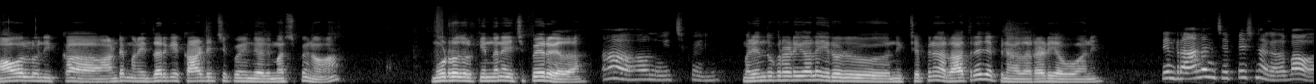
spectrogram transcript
మా వాళ్ళు నీకు అంటే మన ఇద్దరికి కార్డు ఇచ్చిపోయింది అది మర్చిపోయినావా? మూడు రోజుల కిందనే ఇచ్చిపోయారు కదా? ఆ, అవును ఇచ్చిపోయింది. మరి ఎందుకు రెడీ కాలే? ఈరోజు నీకు చెప్పిన రాత్రే చెప్పిన కదా రెడీ అవ్వు అని? నేను రానని చెప్పేసినా కదా బావా?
